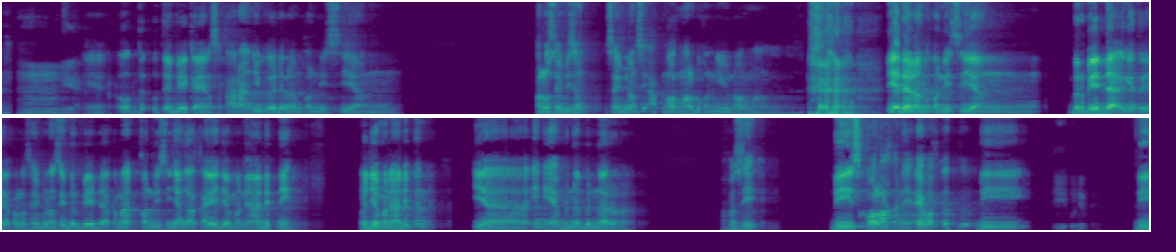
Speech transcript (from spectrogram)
nih. Hmm, iya. Ya, UTBK yang sekarang juga dalam kondisi yang kalau saya bilang saya bilang sih abnormal bukan new normal. Iya dalam kondisi yang berbeda gitu ya. Kalau saya bilang sih berbeda karena kondisinya nggak kayak zamannya Adip nih. Kalau zamannya Adip kan ya ini ya benar-benar apa sih di sekolah kan ya? Eh waktu itu di Di di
